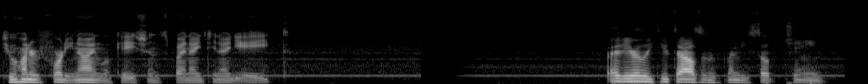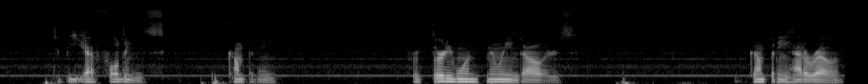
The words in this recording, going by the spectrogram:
249 locations by 1998. By the early 2000s, Wendy sold the chain to BF Holdings Company for $31 million. The company had around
